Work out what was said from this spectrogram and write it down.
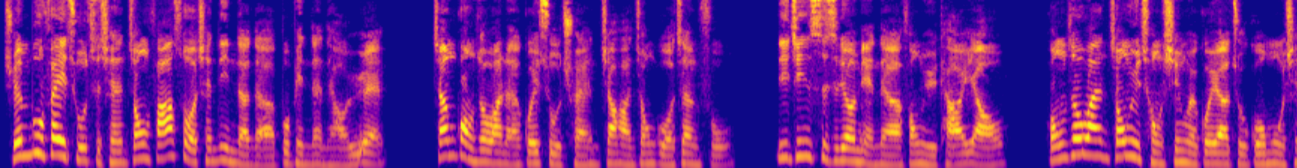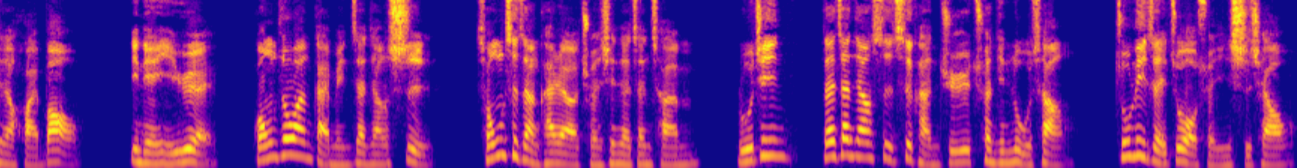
宣布废除此前中法所签订的的不平等条约，将广州湾的归属权交还中国政府。历经四十六年的风雨飘摇，广州湾终于重新回归了祖国母亲的怀抱。一年一月，广州湾改名湛江市，从此展开了全新的征程。如今，在湛江市赤坎区寸金路上，伫立着一座水泥石桥。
